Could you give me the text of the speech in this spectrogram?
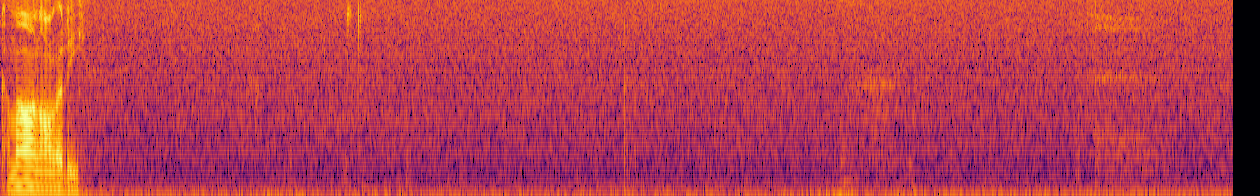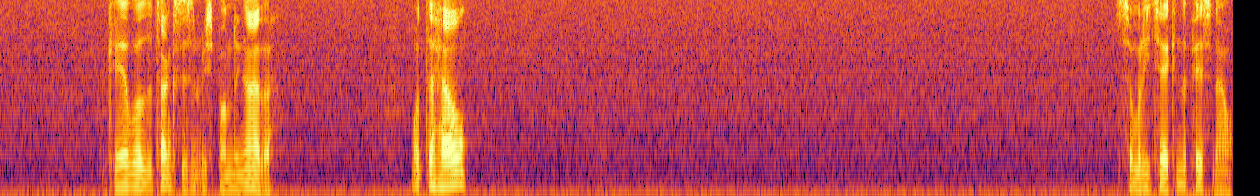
Come on already. Okay, well the tanks isn't responding either. What the hell? Somebody taking the piss now.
